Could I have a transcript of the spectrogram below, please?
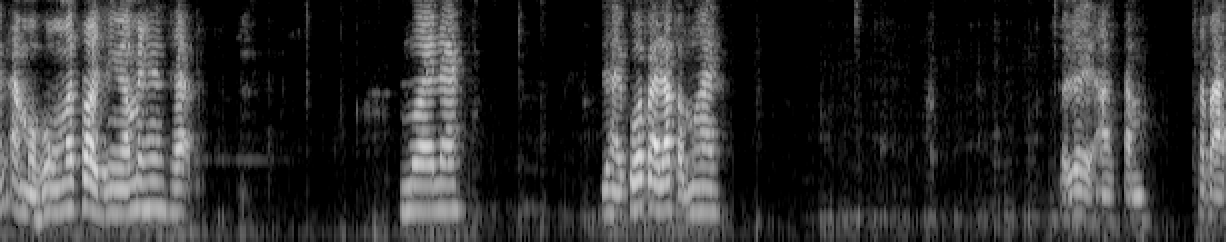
ฉันเอาหมูหงมาซอยทีนี้ไม่แห้งแท้เมื่อยนะสิหายพัวไปแล้วกับเมื่อยก็เลยเอาทำสบาย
